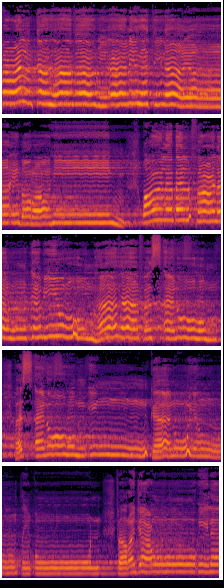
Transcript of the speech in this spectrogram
فعلت هذا بآلهتنا يا إبراهيم. قال بل فعله كبيرهم هذا فاسألوهم فاسألوهم إن كانوا ينطقون. فرجعوا إلى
